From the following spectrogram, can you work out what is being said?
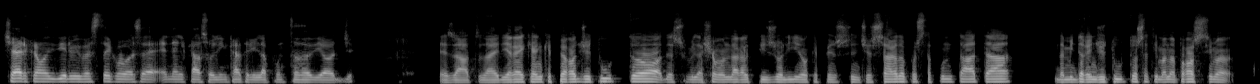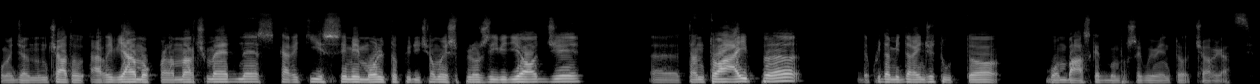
cercano di dirvi queste cose e nel caso linkatevi la puntata di oggi. Esatto, dai, direi che anche per oggi è tutto. Adesso vi lasciamo andare al pisolino che penso sia necessario dopo questa puntata. Da Midrange è tutto. Settimana prossima, come già annunciato, arriviamo con la March Madness, carichissimi, molto più, diciamo, esplosivi di oggi. Eh, tanto hype. Da qui da Midrange è tutto. Buon basket, buon proseguimento. Ciao ragazzi.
